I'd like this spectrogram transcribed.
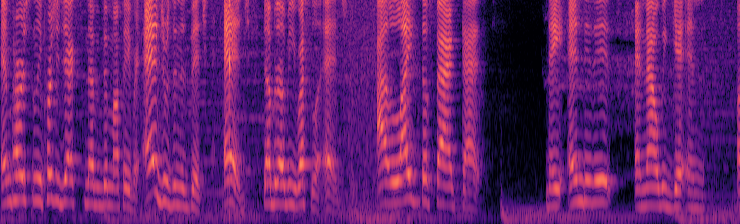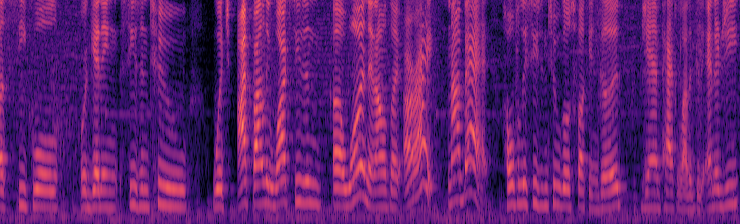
And personally, Percy Jackson's never been my favorite. Edge was in this bitch. Edge, WWE wrestler Edge. I like the fact that they ended it and now we getting a sequel. We're getting season two, which I finally watched season uh, one and I was like, all right, not bad. Hopefully season two goes fucking good. Jam packed, a lot of good energy.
